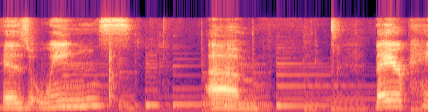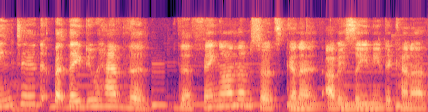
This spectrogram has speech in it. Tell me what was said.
His wings, um, they are painted, but they do have the the thing on them, so it's gonna obviously you need to kind of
